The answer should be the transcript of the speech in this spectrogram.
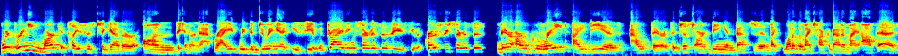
we're bringing marketplaces together on the internet, right? We've been doing it. You see it with driving services, you see it with grocery services. There are great ideas out there that just aren't being invested in. Like one of them I talk about in my op ed,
